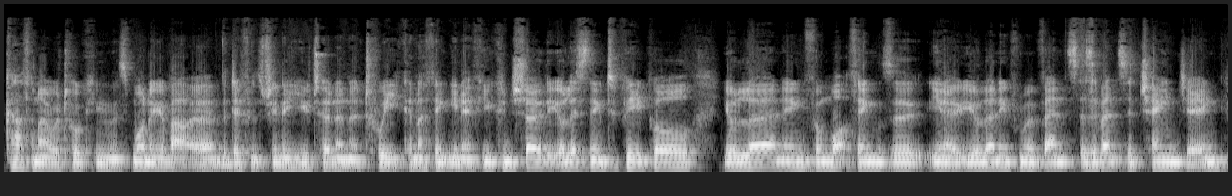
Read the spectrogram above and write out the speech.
Cath and I were talking this morning about uh, the difference between a U-turn and a tweak. And I think, you know, if you can show that you're listening to people, you're learning from what things are, you know, you're learning from events as events are changing,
